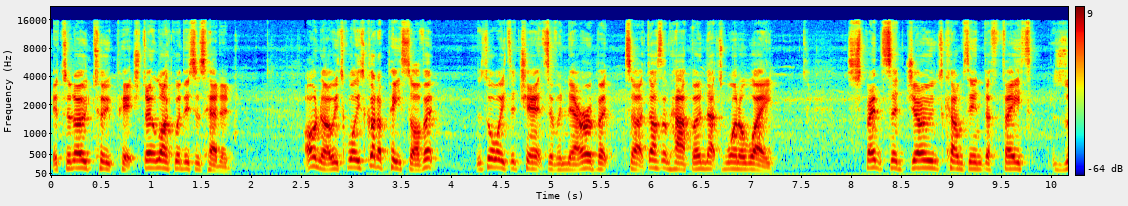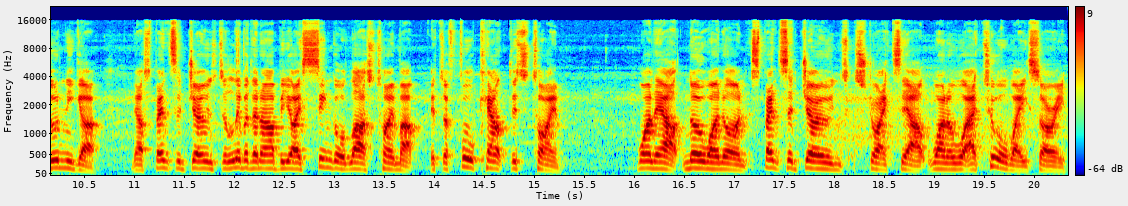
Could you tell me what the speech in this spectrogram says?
It's an 0-2 pitch. Don't like where this is headed. Oh no, he's, well, he's got a piece of it. There's always a chance of an error, but uh, it doesn't happen. That's one away. Spencer Jones comes in to face Zuniga. Now, Spencer Jones delivered an RBI single last time up. It's a full count this time. One out, no one on. Spencer Jones strikes out. One away, uh, two away, sorry.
